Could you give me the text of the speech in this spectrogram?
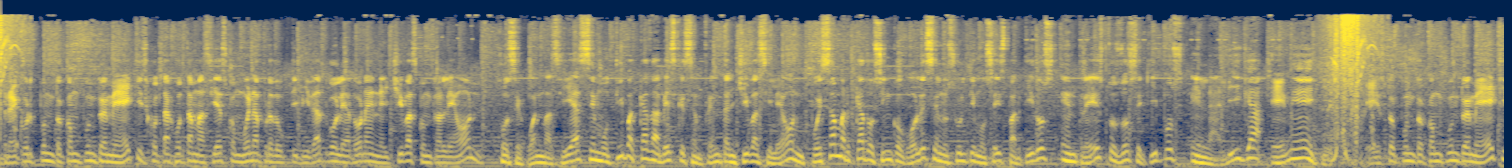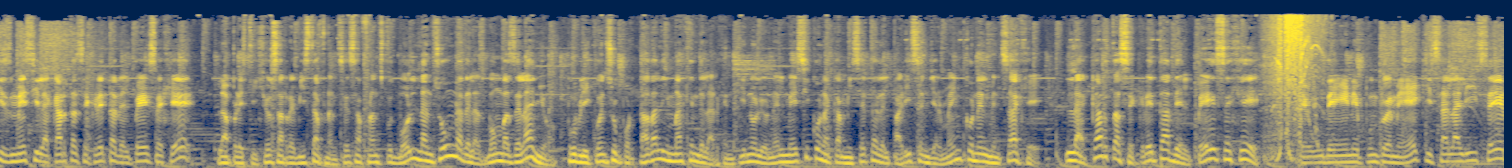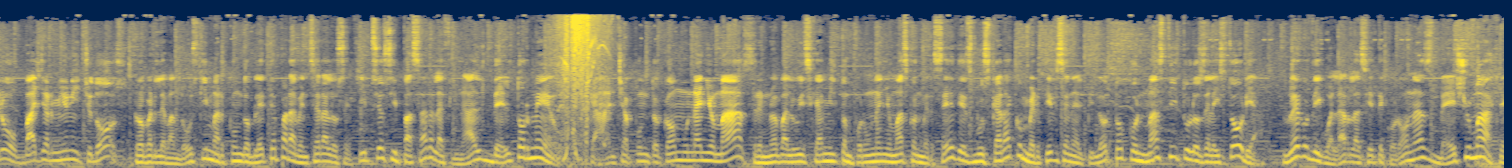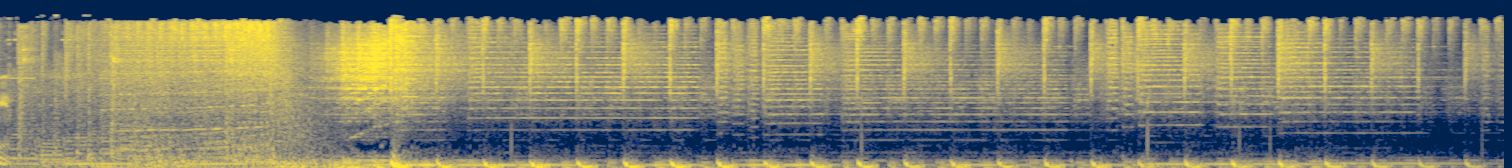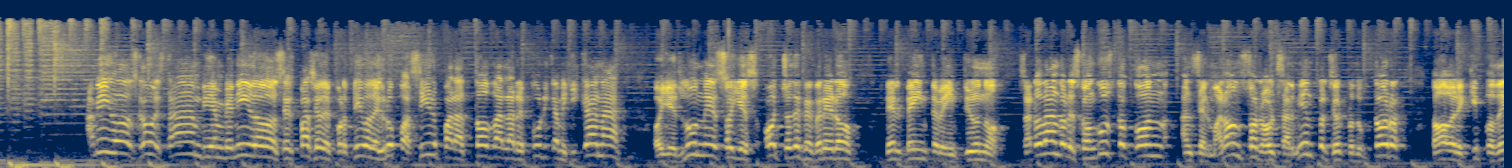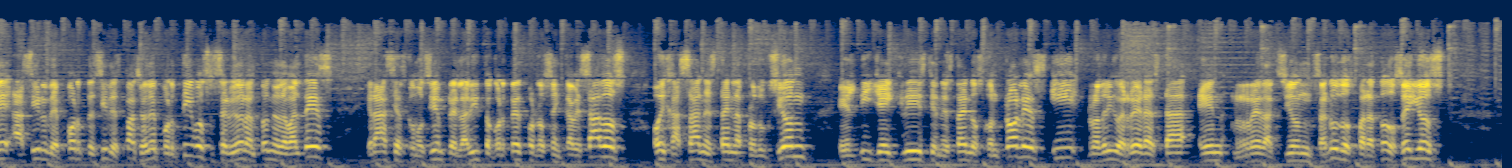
Record.com.mx JJ Macías con buena productividad goleadora en el Chivas contra León. José Juan Macías se motiva cada vez que se enfrentan Chivas y León, pues ha marcado 5 goles en los últimos 6 partidos entre estos dos equipos en la Liga MX. Esto.com.mx Messi la carta secreta del PSG. La prestigiosa revista francesa France Football lanzó una de las bombas del año. Publicó en su portada la imagen del argentino Lionel Messi con la camiseta del Paris Saint Germain con el mensaje La carta secreta del PSG. UDN.mx Al 0, Bayern Múnich 2. Robert Lewandowski marcó un doblete para vencer a los egipcios y pasar a la final del torneo. Cancha.com un año más. Renueva Luis Hamilton por un año más con Mercedes. Buscará convertirse en el piloto con más títulos de la historia, luego de igualar las siete coronas de Schumacher. Amigos, ¿cómo están? Bienvenidos. Espacio Deportivo de Grupo Asir para toda la República Mexicana. Hoy es lunes, hoy es 8 de febrero del 2021. Saludándoles con gusto con Anselmo Alonso, Raúl Sarmiento, el señor productor, todo el equipo de Asir Deportes y de Espacio Deportivo, su servidor Antonio de Valdés. Gracias, como siempre, Ladito Cortés por los encabezados. Hoy Hassan está en la producción, el DJ Cristian está en los controles y Rodrigo Herrera está en redacción. Saludos para todos ellos.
